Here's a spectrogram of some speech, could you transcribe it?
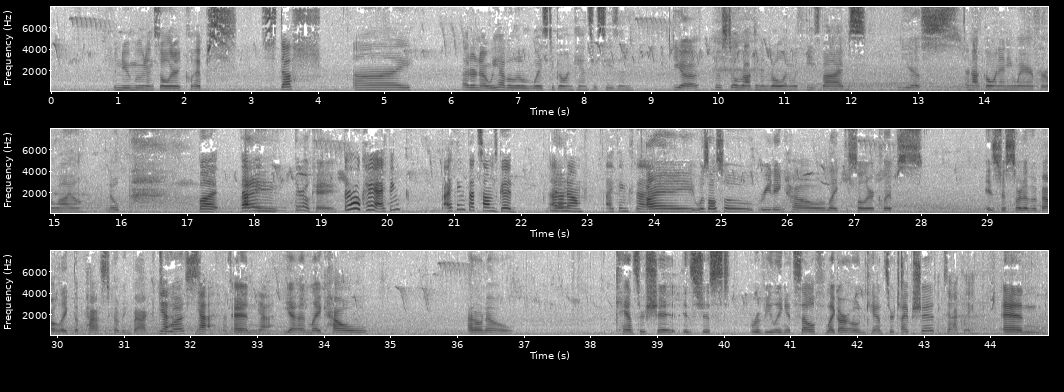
the new moon and solar eclipse stuff. I I don't know. We have a little ways to go in Cancer season. yeah. We're still rocking and rolling with these vibes. Yes. They're not going anywhere for a while. Nope. But that I, being, they're okay. they're okay. I think I think that sounds good. I don't know. I think that I was also reading how like the solar eclipse is just sort of about like the past coming back yeah, to us. Yeah, that's good. And yeah. yeah, and like how I don't know cancer shit is just revealing itself like our own cancer type shit. Exactly. and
